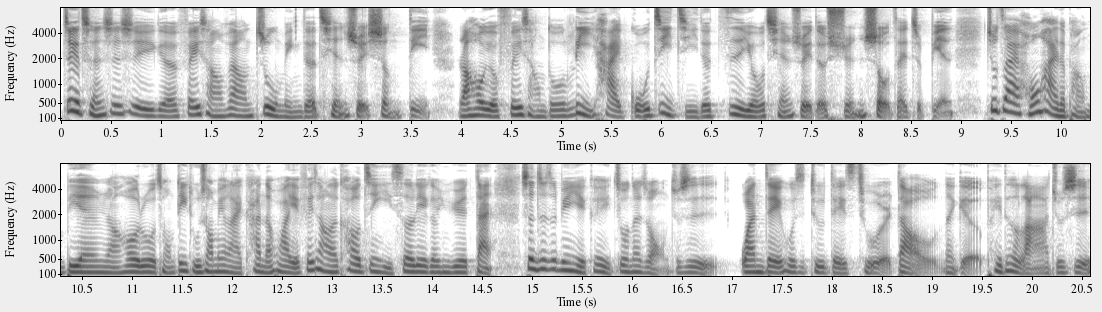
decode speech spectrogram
这个城市是一个非常非常著名的潜水圣地，然后有非常多厉害国际级的自由潜水的选手在这边，就在红海的旁边。然后如果从地图上面来看的话，也非常的靠近以色列跟约旦，甚至这边也可以做那种。就是 one day 或是 two days tour 到那个佩特拉，就是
